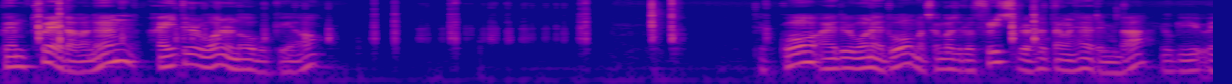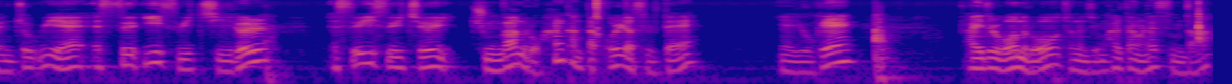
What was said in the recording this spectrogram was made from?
FM2에다가는 아이들 1을 넣어 볼게요 됐고 아이들 1에도 마찬가지로 스위치를 할당을 해야 됩니다. 여기 왼쪽 위에 SE 스위치를 SE 스위치의 중간으로 한 칸 딱 올렸을 때 예, 요게 아이들 1으로 저는 지금 할당을 했습니다.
